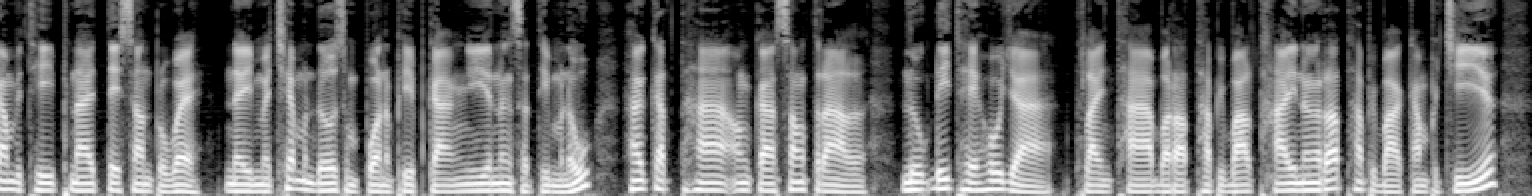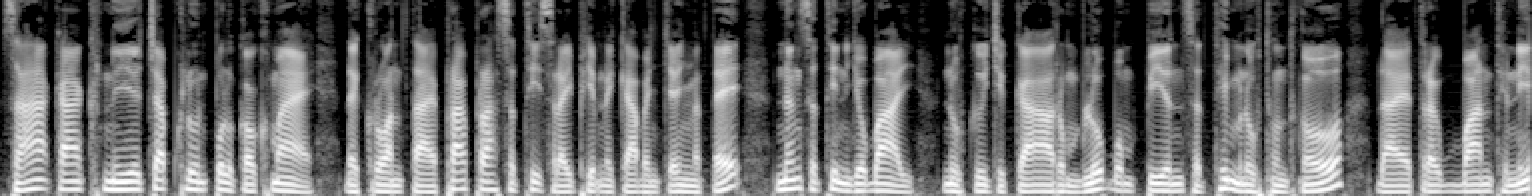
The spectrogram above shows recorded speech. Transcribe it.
កម្មវិធីផ្នែកទេសន្តប្រវេសនៃមជ្ឈមណ្ឌលសម្ព័ន្ធភាពការងារនិងសិទ្ធិមនុស្សហៅកាត់ថាអង្គការសង្ត្រាល់លោកឌីថេហូយ៉ា ថ្លែងថាបរដ្ឋាភិបាលថៃនិងរដ្ឋាភិបាលកម្ពុជាសហការគ្នាចាប់ខ្លួនពលករខ្មែរដែលគ្រាន់តែប្រើប្រាស់សិទ្ធិសេរីភាពនៃការបញ្ចេញមតិនិងសិទ្ធិនយោបាយនោះគឺជាការរំលោភបំពានសិទ្ធិមនុស្សធ្ងន់ធ្ងរដែលត្រូវបានធានា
